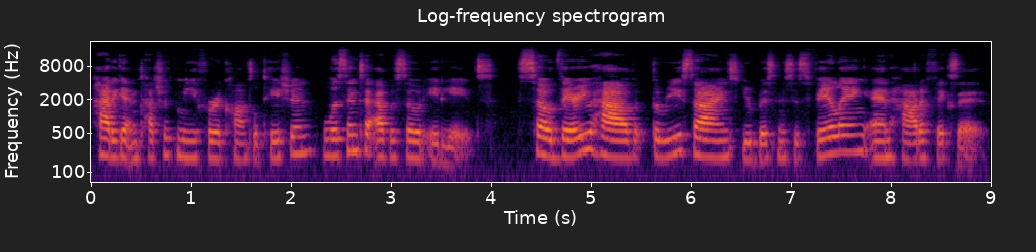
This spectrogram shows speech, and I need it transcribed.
how to get in touch with me for a consultation, listen to episode 88. So, there you have three signs your business is failing and how to fix it.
